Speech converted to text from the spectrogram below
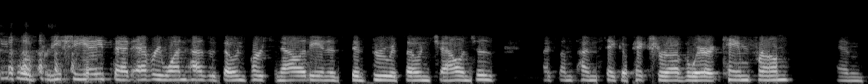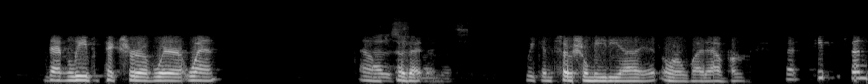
people appreciate that everyone has its own personality and it's been through its own challenges. I sometimes take a picture of where it came from and then leave a picture of where it went um, that so that tremendous. we can social media it or whatever. But people tend,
